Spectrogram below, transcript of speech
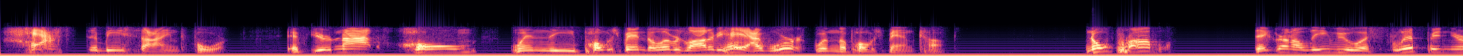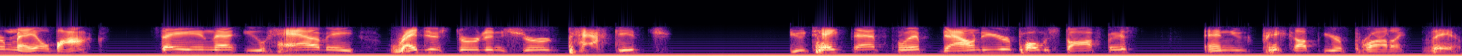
has to be signed for. If you're not home when the postman delivers, a lot of you, hey, I work when the postman comes. No problem. They're going to leave you a slip in your mailbox saying that you have a registered insured package. You take that slip down to your post office and you pick up your product there.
